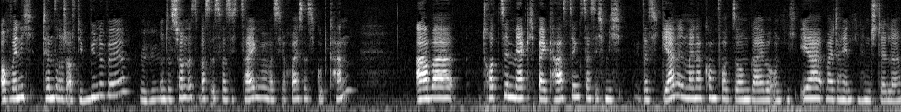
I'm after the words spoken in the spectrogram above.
Auch wenn ich tänzerisch auf die Bühne will Mhm. und es schon ist, was ist, was ich zeigen will, was ich auch weiß, dass ich gut kann. Aber trotzdem merke ich bei Castings, dass ich mich, dass ich gerne in meiner Comfortzone bleibe und mich eher weiter hinten hinstelle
